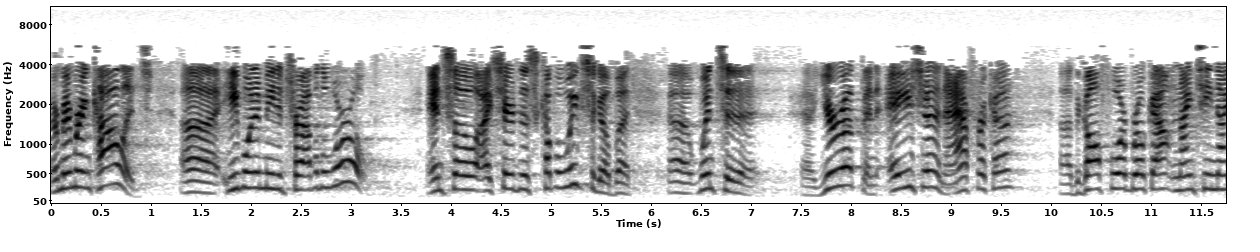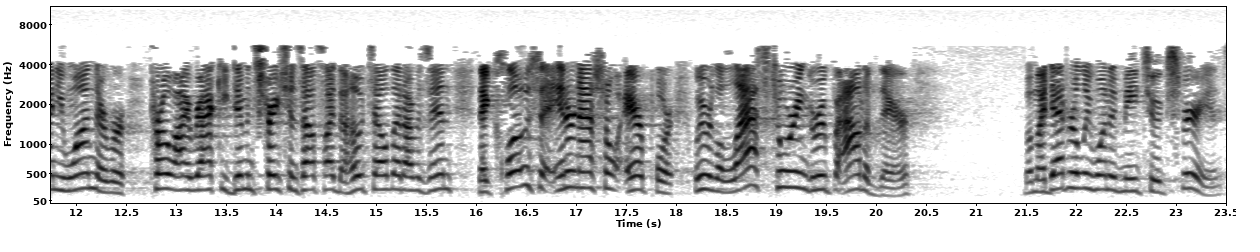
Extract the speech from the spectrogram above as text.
I remember in college, uh, he wanted me to travel the world. And so I shared this a couple weeks ago, but uh, went to uh, Europe and Asia and Africa. Uh, the Gulf War broke out in 1991. There were pro Iraqi demonstrations outside the hotel that I was in. They closed the international airport. We were the last touring group out of there. But my dad really wanted me to experience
